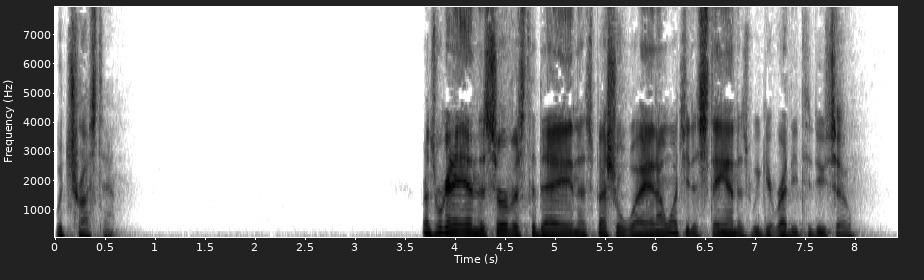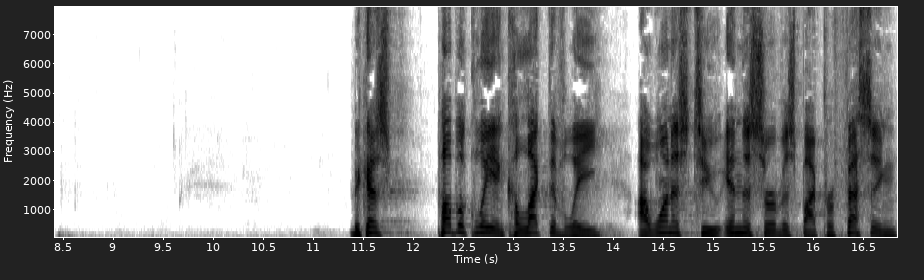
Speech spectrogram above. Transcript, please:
would trust Him. Friends, we're going to end the service today in a special way, and I want you to stand as we get ready to do so. Because publicly and collectively, I want us to end the service by professing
